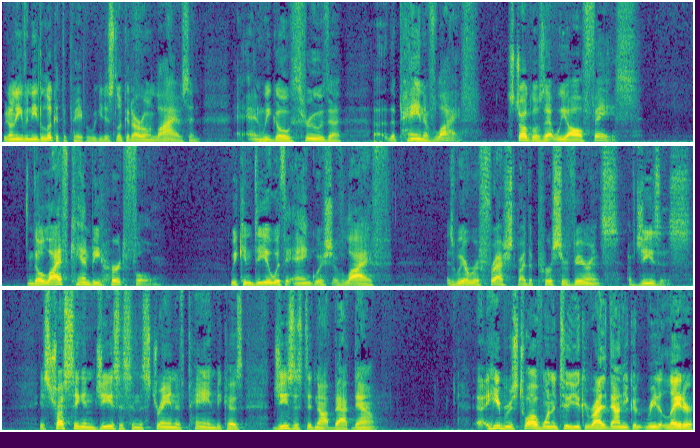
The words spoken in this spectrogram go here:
We don't even need to look at the paper. We can just look at our own lives and, and we go through the, uh, the pain of life, struggles that we all face. And though life can be hurtful, we can deal with the anguish of life as we are refreshed by the perseverance of Jesus. It's trusting in Jesus in the strain of pain because Jesus did not back down. Uh, Hebrews 12, 1 and 2, you can write it down, you can read it later.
